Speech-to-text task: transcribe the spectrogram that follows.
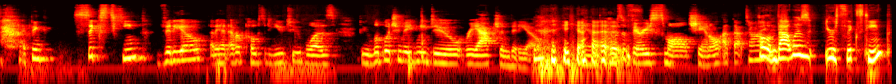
I think 16th video that I had ever posted to YouTube was the Look What You Made Me Do reaction video. And it was a very small channel at that time. Hold on, that was your 16th?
